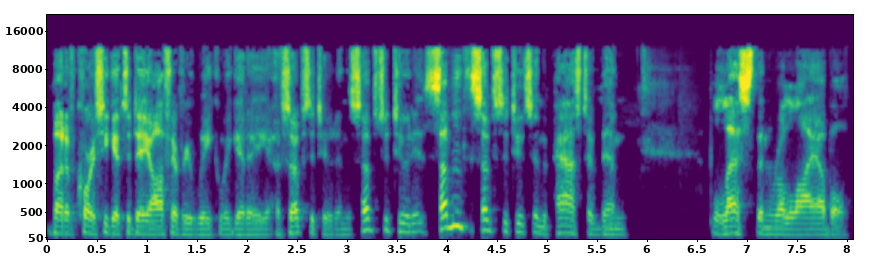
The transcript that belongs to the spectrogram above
But of course, he gets a day off every week, and we get a, a substitute. And the substitute is some of the substitutes in the past have been less than reliable,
